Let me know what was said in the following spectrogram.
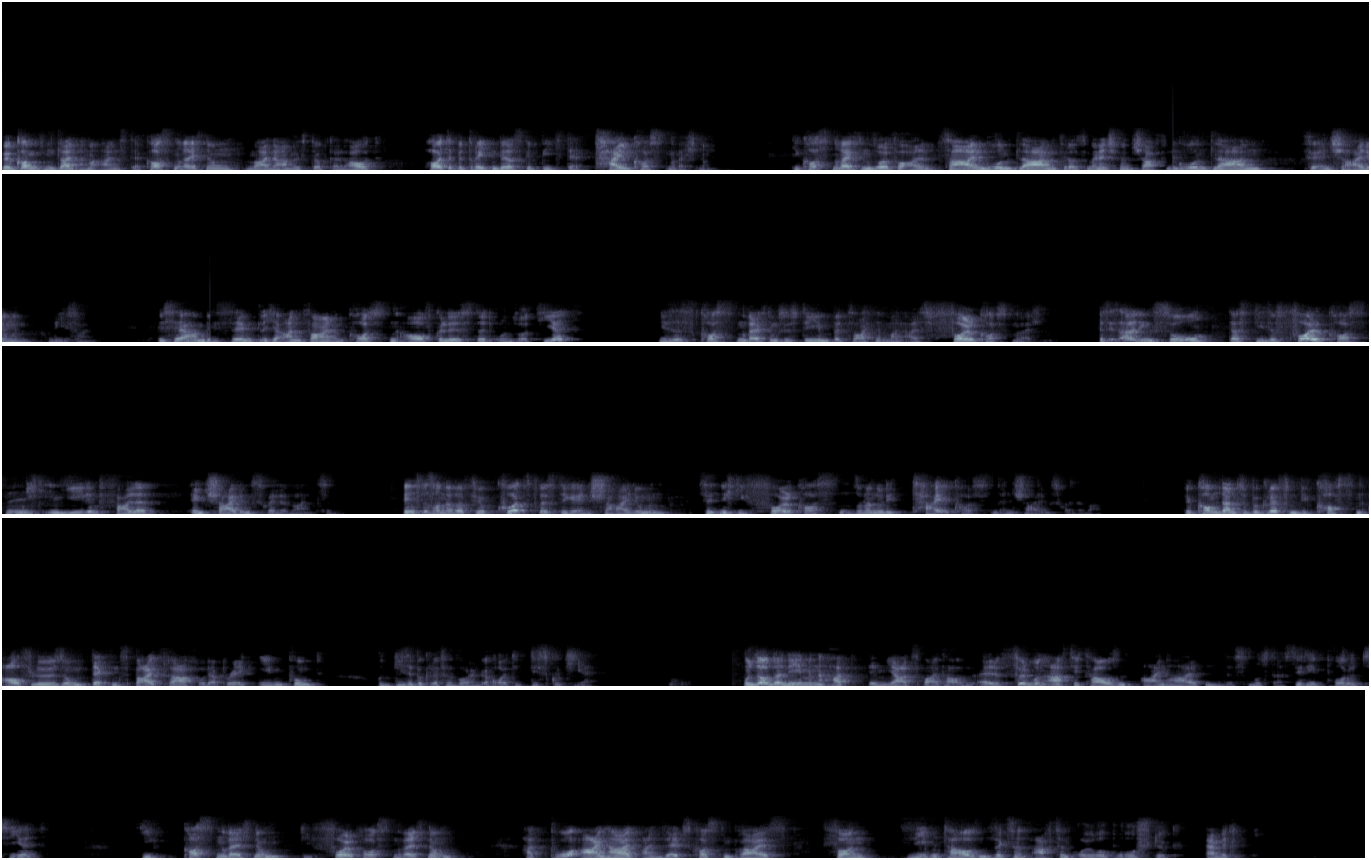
Willkommen zum Kleineinmal 1 der Kostenrechnung. Mein Name ist Dr. Laut. Heute betreten wir das Gebiet der Teilkostenrechnung. Die Kostenrechnung soll vor allem Zahlengrundlagen für das Management schaffen, Grundlagen für Entscheidungen liefern. Bisher haben wir sämtliche anfallenden Kosten aufgelistet und sortiert. Dieses Kostenrechnungssystem bezeichnet man als Vollkostenrechnung. Es ist allerdings so, dass diese Vollkosten nicht in jedem Falle entscheidungsrelevant sind. Insbesondere für kurzfristige Entscheidungen sind nicht die Vollkosten, sondern nur die Teilkosten entscheidungsrelevant. Wir kommen dann zu Begriffen wie Kostenauflösung, Deckungsbeitrag oder Break-Even-Punkt und diese Begriffe wollen wir heute diskutieren. Unser Unternehmen hat im Jahr 2011 85.000 Einheiten des Muster City produziert die Kostenrechnung, die Vollkostenrechnung, hat pro Einheit einen Selbstkostenpreis von 7.618 Euro pro Stück ermittelt.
